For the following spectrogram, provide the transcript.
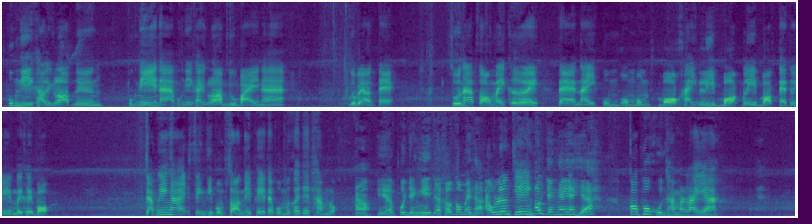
พรุ่งนี้เข้าอีกรอบหนึ่งพรุ่งนี้นะพรุ่งนี้เข้าอีกรอบดูใบนะฮะดูใบอ่อนแตก 052 ไม่เคย แต่ในกลุ่มผมผมบอกให้รีบบล็อกรีบบล็อก แต่ตัวเองไม่เคยบล็อก จำง่ายๆ สิ่งที่ผมสอนในเพจแต่ผมไม่ค่อยได้ทำหรอก อ้าวเหียพูดอย่างนี้เดี๋ยวเขาก็ไม่ทำเอาเรื่องจริง เอายังไงอะเหียก็พวกคุณทำอะไรอะ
